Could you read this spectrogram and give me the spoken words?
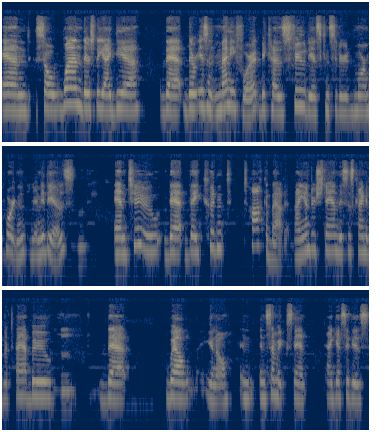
And so, one, there's the idea that there isn't money for it because food is considered more important, and it is. Mm-hmm. And two, that they couldn't talk about it. I understand this is kind of a taboo mm-hmm. that, well, you know, in, in some extent, I guess it is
